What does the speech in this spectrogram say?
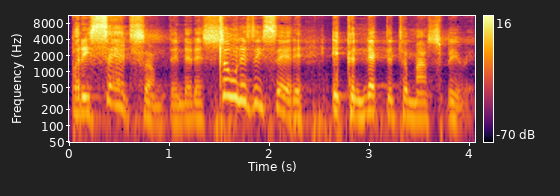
But he said something that as soon as he said it, it connected to my spirit.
